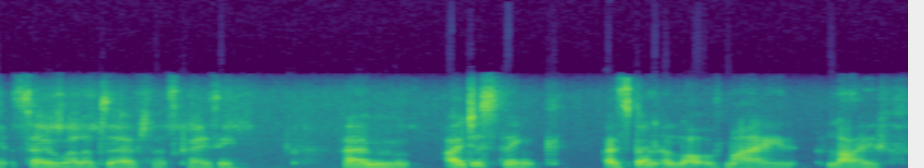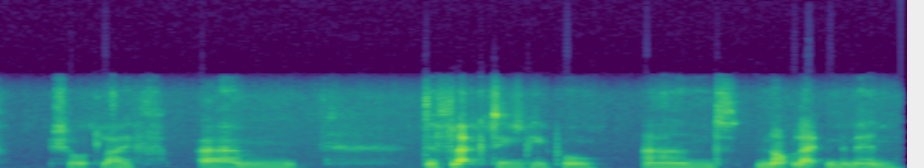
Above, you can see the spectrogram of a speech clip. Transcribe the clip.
It's so well observed. That's crazy. Um, I just think I spent a lot of my life, short life, um, deflecting people and not letting them in,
